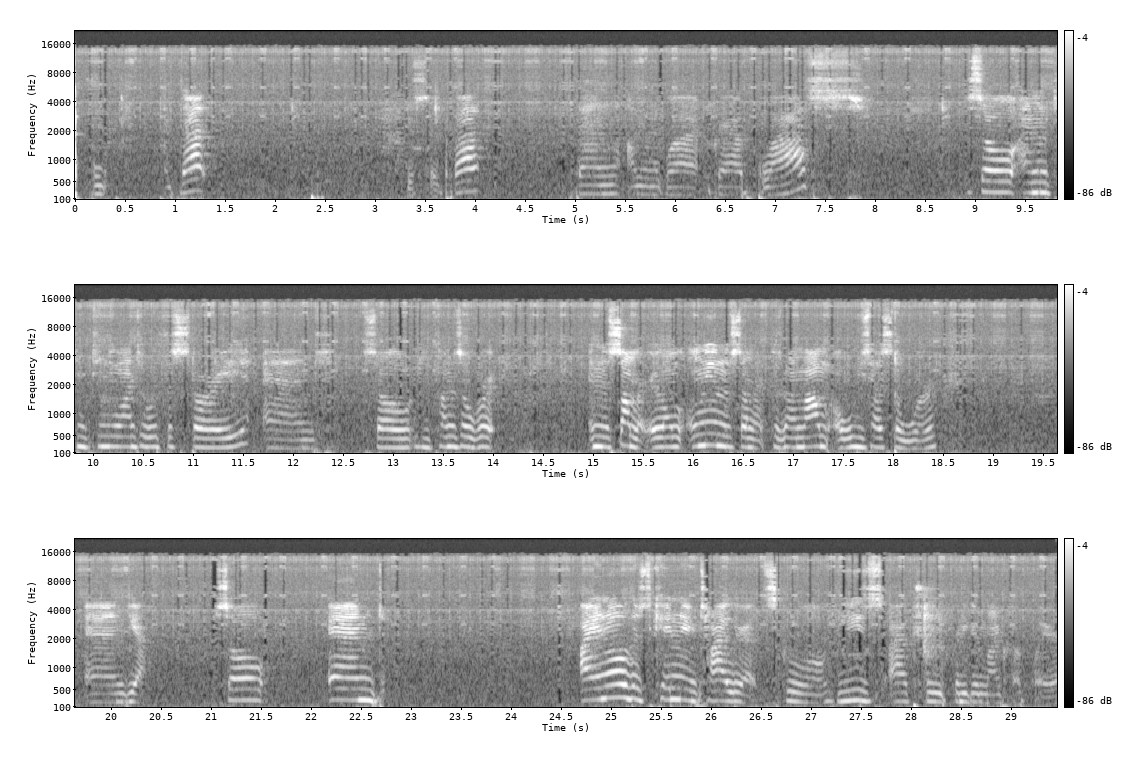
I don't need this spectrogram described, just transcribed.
I oh, like that. Just like that. Then I'm gonna gra grab glass. So I'm gonna continue on to with the story, and so he comes over in the summer, uh, only in the summer, because my mom always has to work. And yeah, so and I know this kid named Tyler at school. He's actually a pretty good Minecraft player.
